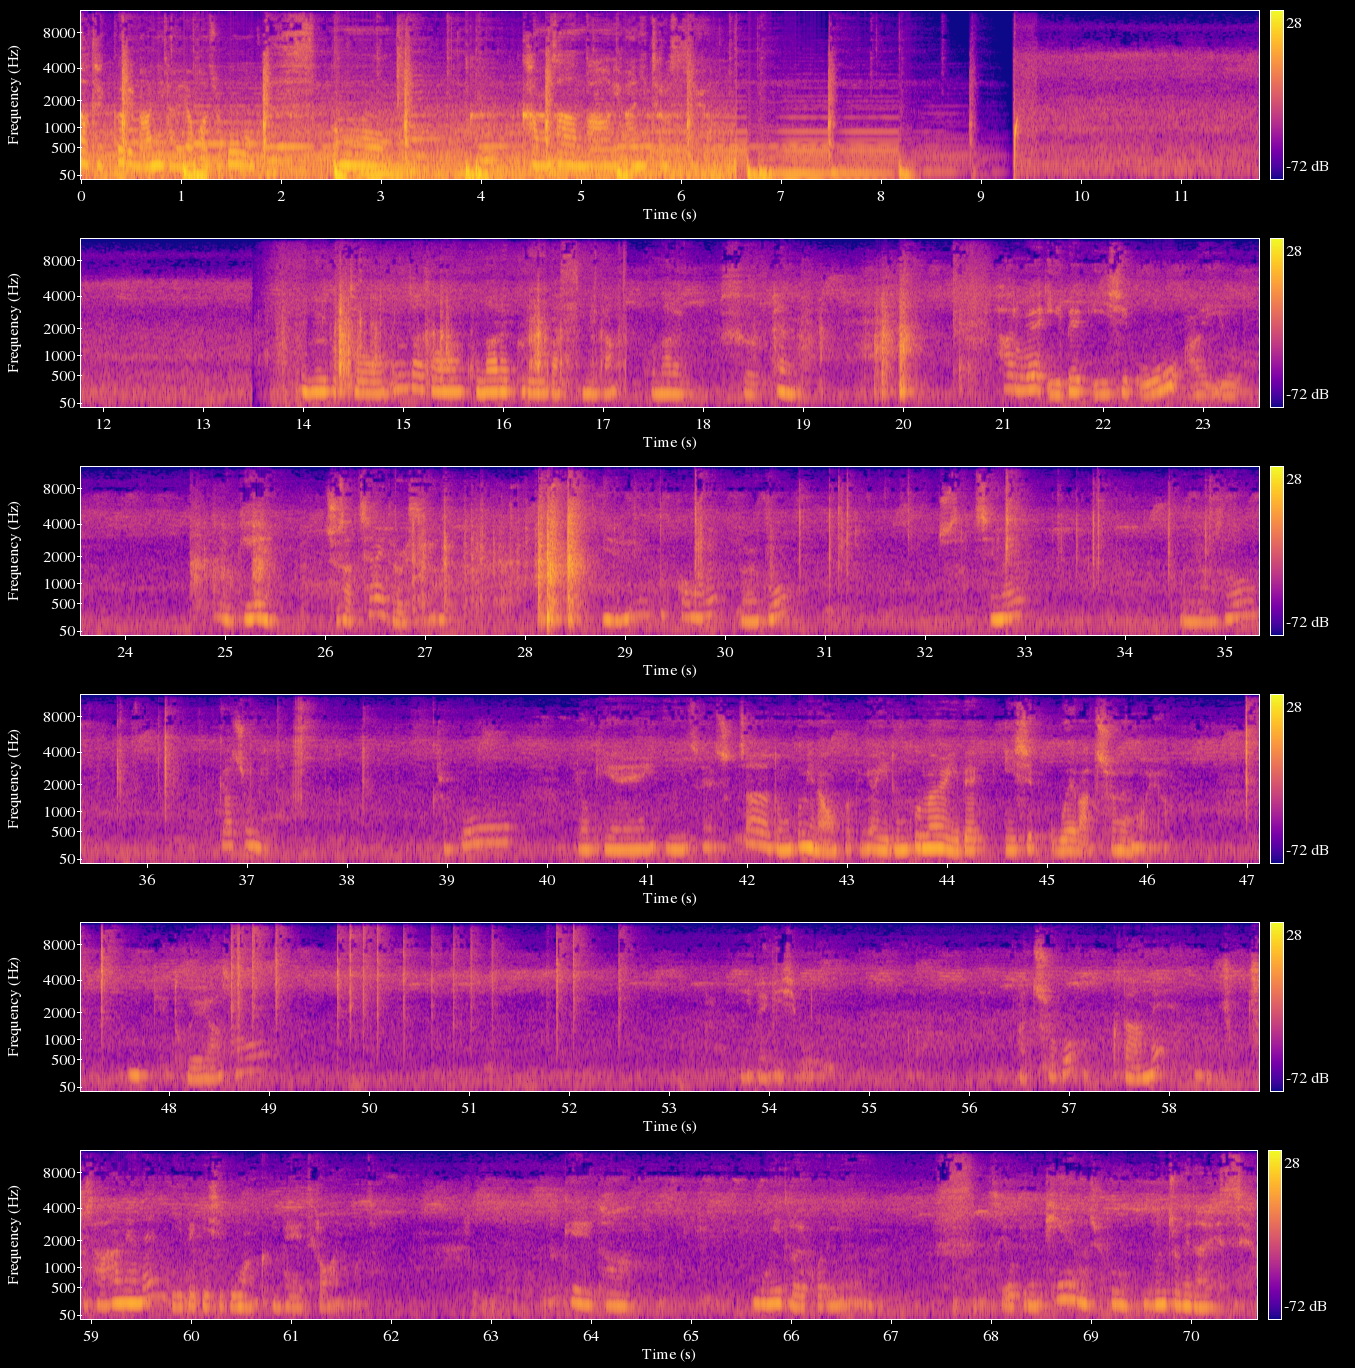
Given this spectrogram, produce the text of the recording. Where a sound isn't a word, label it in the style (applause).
진짜 댓글이 많이 달려가지고 너무 감사한 마음이 많이 들었어요. 오늘부터 혼자서 고나레프를 봤습니다. 고나레프 펜 하루에 225 IU 여기에 주사침이 들어있어요. 얘를 뚜껑을 열고 주사침을 돌려서 껴줍니다. 그리고 여기에 이제 숫자 눈금이 나오거든요. 이 눈금을 225에 맞추는 거예요. 이렇게 돌려서 225 맞추고 그 다음에 주사하면은 225만큼 배에 들어가는 거죠. 이렇게 다 몽이 들어있거든요. 그래서 여기는 피해가지고 오른쪽에 놔야겠어요.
